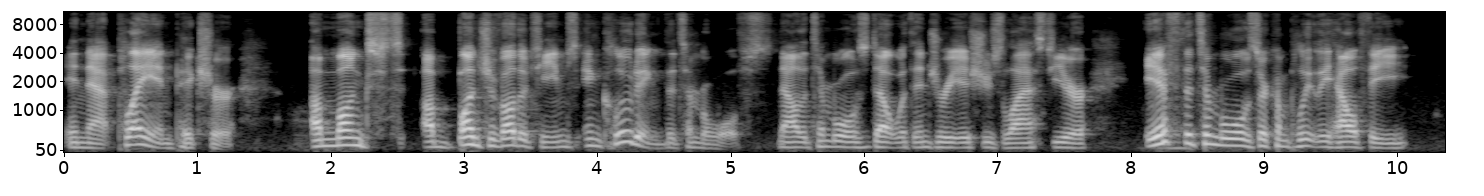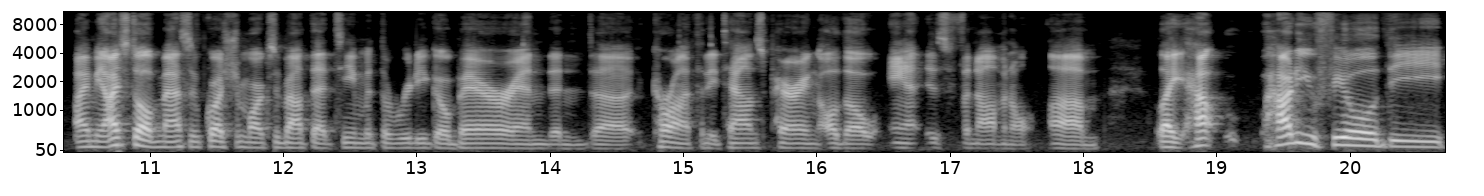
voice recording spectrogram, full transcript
in that play-in picture amongst a bunch of other teams, including the Timberwolves. Now, the Timberwolves dealt with injury issues last year. If the Timberwolves are completely healthy, I mean, I still have massive question marks about that team with the Rudy Gobert and and uh, Karl-Anthony Towns pairing. Although Ant is phenomenal. Um, like how how do you feel the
